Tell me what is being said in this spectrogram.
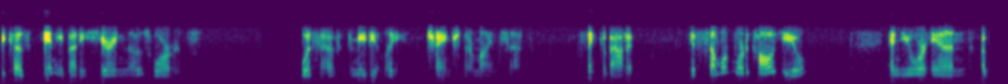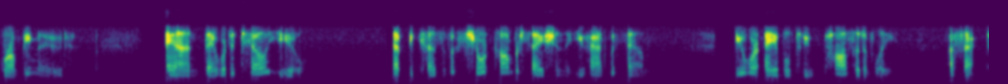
Because anybody hearing those words would have immediately changed their mindset. Think about it. If someone were to call you and you were in a grumpy mood and they were to tell you that because of a short conversation that you had with them, you were able to positively affect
